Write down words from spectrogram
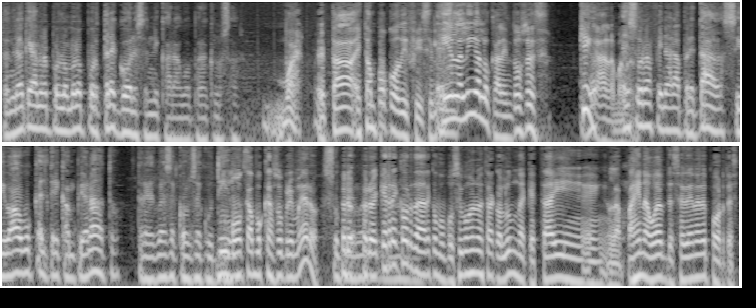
tendría que ganar por lo menos por tres goles en Nicaragua para cruzar. Bueno, está, está un poco difícil. y Eh, en la liga local, entonces, ¿quién gana, Manuel? Es una final apretada. Si va a buscar el tricampeonato tres veces consecutivas. Moca busca su primero. pero, primero, pero hay que recordar, como pusimos en nuestra columna que está ahí en la página web de CDN Deportes,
